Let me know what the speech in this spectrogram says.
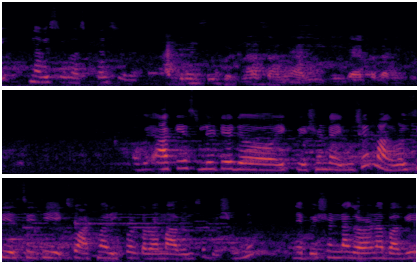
ડૉક્ટર નવી સિવિલ હોસ્પિટલ સુરત. હવે આ કેસ રિલેટેડ એક પેશન્ટ આવ્યું છે માંગરોળ સીએચસીથી એકસો આઠમાં રિફર કરવામાં આવેલું છે પેશન્ટને ને. પેશન્ટના ગળાના ભાગે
